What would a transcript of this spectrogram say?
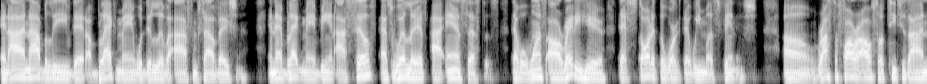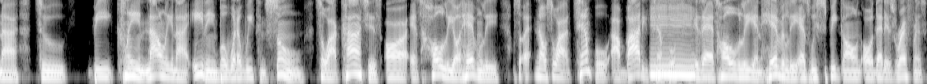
And I and I believe that a black man will deliver I from salvation. And that black man being ourself as well as our ancestors that were once already here that started the work that we must finish. Um, Rastafari also teaches I and I to be clean, not only in our eating, but what we consume. So our conscious are as holy or heavenly. So uh, no, so our temple, our body temple, Mm. is as holy and heavenly as we speak on, or that is referenced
